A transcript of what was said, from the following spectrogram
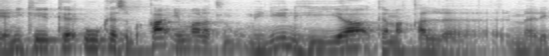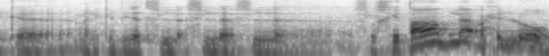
يعني كي ك- وكتبقى اماره المؤمنين هي كما قال الملك ملك البلاد في ال- في ال- في, ال- في الخطاب لا أحل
